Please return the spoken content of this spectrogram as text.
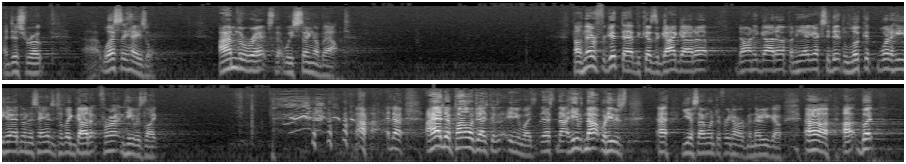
I just wrote, uh, Wesley Hazel, I'm the wretch that we sing about. I'll never forget that because the guy got up, Don, he got up, and he actually didn't look at what he had on his hands until they got up front, and he was like, I had to apologize because, anyways, that's not. He was not what he was. Uh, yes, I went to Freed-Hardeman. There you go. Uh, uh, but,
